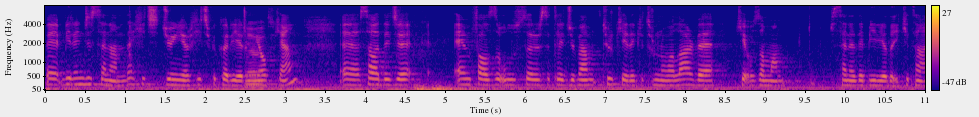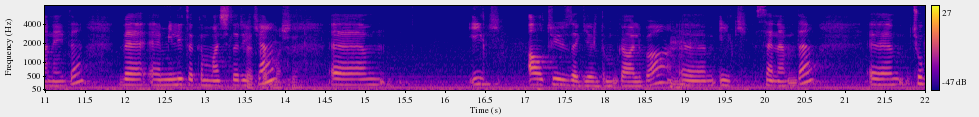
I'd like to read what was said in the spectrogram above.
Ve birinci senemde hiç junior, hiçbir kariyerim Evet. yokken e, sadece en fazla uluslararası tecrübem Türkiye'deki turnuvalar ve ki o zaman senede bir ya da iki taneydi ve e, milli takım maçlarıyken maçları. ee, ilk 600'e girdim galiba ee, ilk senemde. Çok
